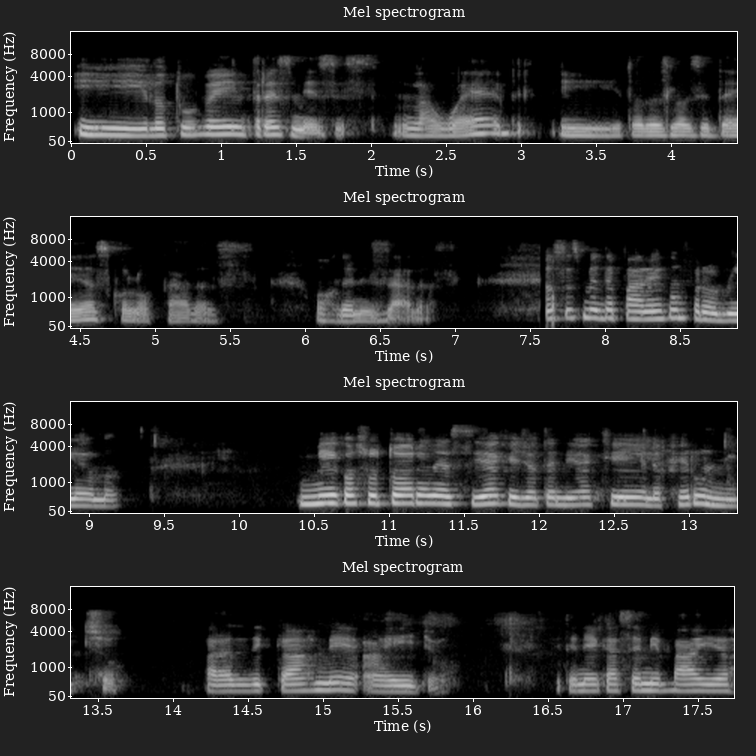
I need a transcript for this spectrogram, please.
y lo tuve en tres meses, la web y todas las ideas colocadas, organizadas. Entonces me deparé con un problema mi consultora decía que yo tenía que elegir un nicho para dedicarme a ello. Que tenía que hacer mi buyer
